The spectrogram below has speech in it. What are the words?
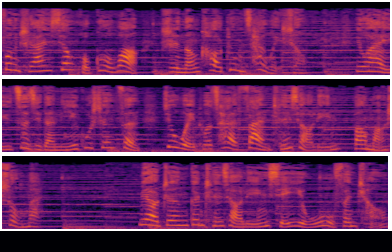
凤池庵香火过旺，只能靠种菜为生，又碍于自己的尼姑身份，就委托菜贩陈小林帮忙售卖。妙真跟陈小林协议五五分成，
